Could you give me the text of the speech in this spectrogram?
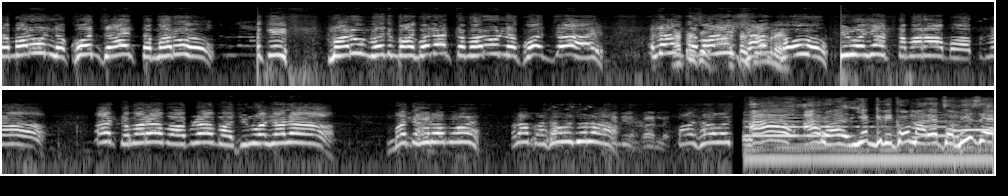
તમારું નખો જાય તમારું કે મારું મધ ભાગવાના તમારો નખો જાય. અને આ તમારા શાક. ફિરોજા તમારા બાપના. આ તમારા બાપના બાજુનો જાના મત હારો મોય. એક વીઘો મારે જમી છે.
